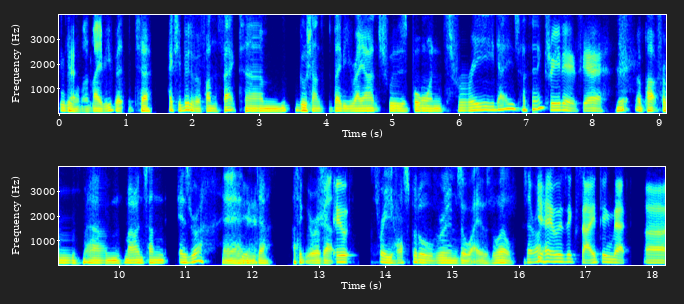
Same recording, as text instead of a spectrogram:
yeah. more than a baby, but uh, actually a bit of a fun fact. Um, Gulshan's baby Rayansh was born three days, I think. Three days, yeah. yeah apart from um, my own son Ezra, and yeah. uh, I think we were about it, three hospital rooms away as well. Is that right? Yeah, it was exciting that. Uh,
